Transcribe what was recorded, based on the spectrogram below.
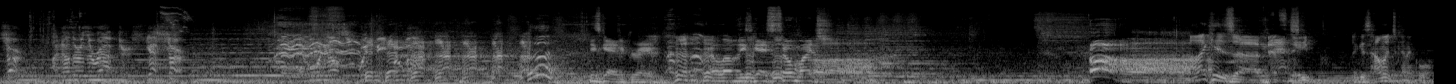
Sir, another in the Raptors. Yes, sir. Everyone else with me. Move out. These guys are great. I love these guys so much. I like his uh, mask. neat. Like his helmet's kind of cool.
